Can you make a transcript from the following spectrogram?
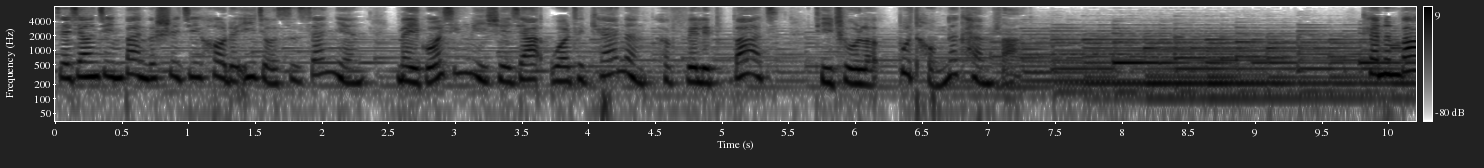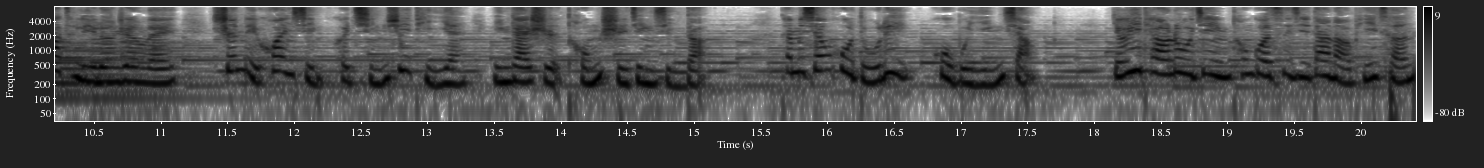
在将近半个世纪后的1943年，美国心理学家 Walter Cannon 和 Philip Butt 提出了不同的看法。Cannon-Butt 理论认为，生理唤醒和情绪体验应该是同时进行的，它们相互独立，互不影响。有一条路径通过刺激大脑皮层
